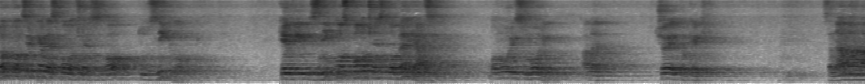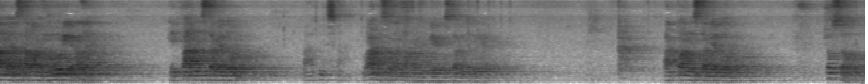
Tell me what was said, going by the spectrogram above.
toto cirkevné spoločenstvo tu vzniklo. Kedy vzniklo spoločenstvo veriacich. Bo múry sú múry, ale čo je to, keď sa namáhame a stávame múry, ale keď pán nestavia dom? Márne sa. Márne sa namáhajú jeho staviteľia. Ak pán nestavia dom, čo z toho?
